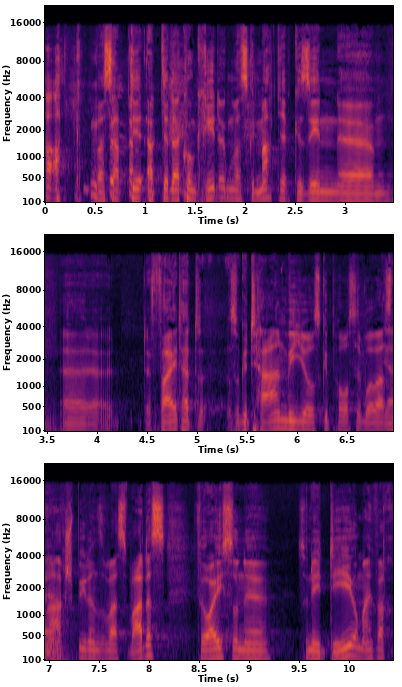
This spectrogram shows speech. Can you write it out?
raten. Was habt ihr, habt ihr da konkret irgendwas gemacht? Ich habe gesehen, ähm, äh, der Fight hat so Gitarrenvideos gepostet, wo er was ja, nachspielt und sowas. War das für euch so eine so eine Idee, um einfach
